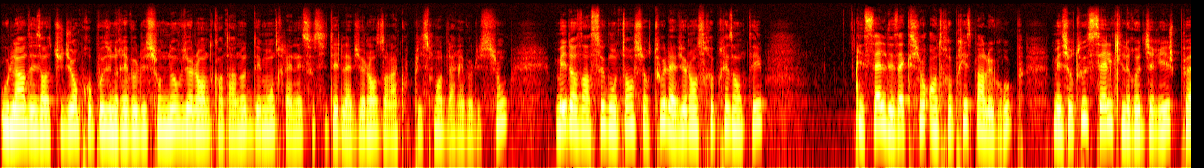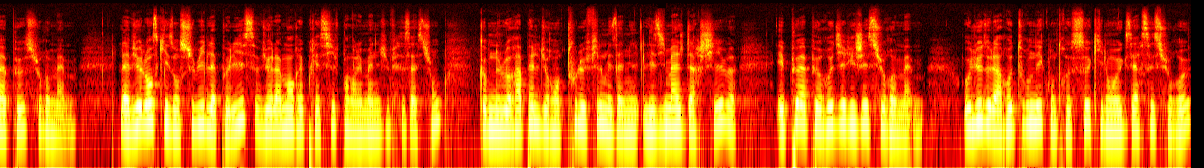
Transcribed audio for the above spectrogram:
où l'un des étudiants propose une révolution non violente quand un autre démontre la nécessité de la violence dans l'accomplissement de la révolution. Mais dans un second temps, surtout, la violence représentée est celle des actions entreprises par le groupe, mais surtout celle qu'ils redirigent peu à peu sur eux-mêmes. La violence qu'ils ont subie de la police, violemment répressive pendant les manifestations, comme nous le rappellent durant tout le film les, images d'archives, est peu à peu redirigée sur eux-mêmes. Au lieu de la retourner contre ceux qui l'ont exercée sur eux,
